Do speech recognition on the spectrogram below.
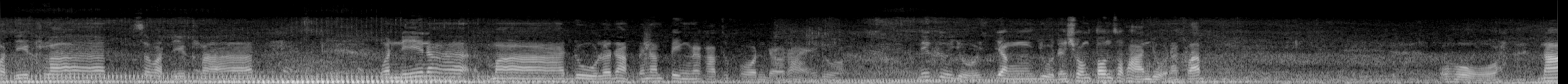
วัสดีครับ สวัสดีครับ วันนี้นะฮะมาดูระดับแม่น้ำปิงนะครับ ทุกคนเดี๋ยวถ่ายให้ดู นี่คืออยู่ยังอยู่ในช่วงต้นสะพานอยู่นะครับ โอ้โห น้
